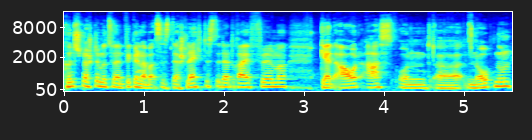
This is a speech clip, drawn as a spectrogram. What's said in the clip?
Künstlerstimme zu entwickeln, aber es ist der schlechteste der drei Filme. Get Out, Us und äh, Nope nun.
